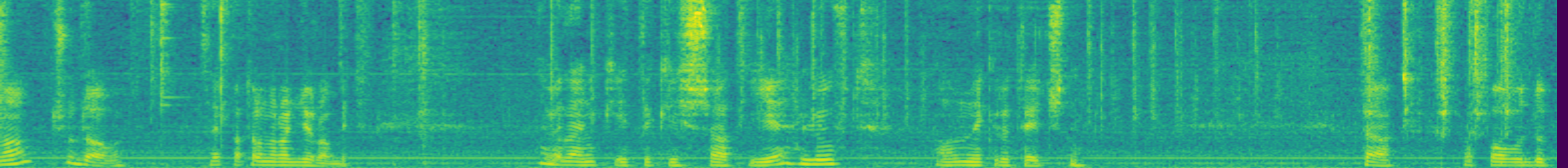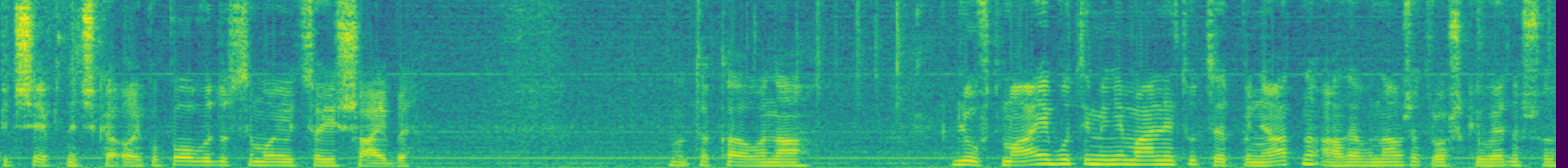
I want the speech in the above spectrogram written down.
Ну, чудово. Цей патрон вроді робить. Невеленький такий шат є, люфт, але не критичний. Так, по поводу підшипничка, ой, по поводу самої цієї шайби. Ну така вона. Люфт має бути мінімальний тут, це понятно, але вона вже трошки видно, що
